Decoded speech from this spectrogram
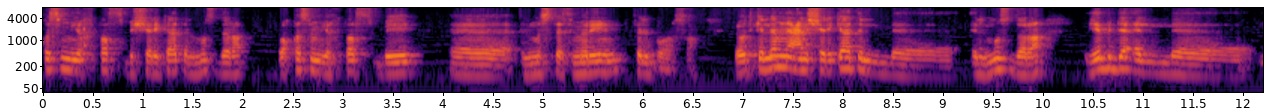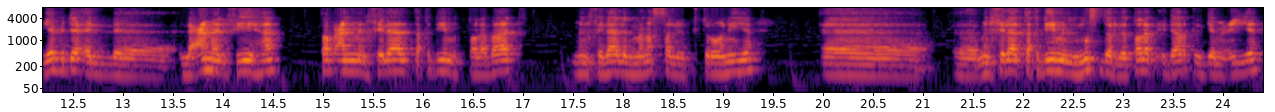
قسم يختص بالشركات المصدرة وقسم يختص بالمستثمرين آه، في البورصة. لو تكلمنا عن الشركات المصدرة يبدأ يبدأ العمل فيها طبعا من خلال تقديم الطلبات من خلال المنصة الإلكترونية من خلال تقديم المصدر لطلب إدارة الجمعية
